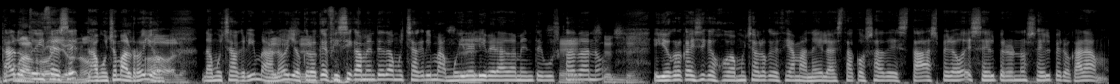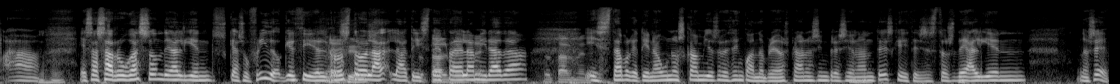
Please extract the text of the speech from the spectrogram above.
claro, tú mal dices, rollo, eh, ¿no? da mucho mal rollo, Ah, vale. da mucha grima, ¿no? Sí, Yo sí. creo que físicamente da mucha grima, muy Sí. deliberadamente buscada, Sí, ¿no? sí, sí. Y yo creo que ahí sí que juega mucho a lo que decía Manela, esta cosa de estás, pero es él, pero no es él, pero cara, ah, esas arrugas son de alguien que ha sufrido. Quiero decir, el Así rostro, la, la tristeza de la mirada Totalmente. está, porque tiene algunos cambios de vez en cuando en primeros planos impresionantes que dices, esto es de alguien, no sé,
